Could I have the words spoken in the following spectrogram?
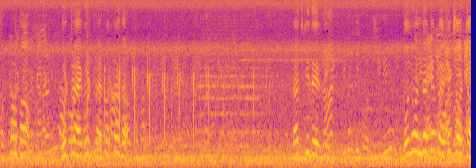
पक्का था गुड ट्राई पक्का था। टच की देर थी। दोनों अंदर थे परफेक्ट शॉट था।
